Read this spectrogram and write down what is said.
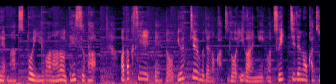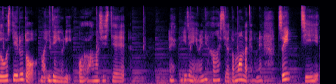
で、夏といえばなのですが、私、えっ、と、YouTube での活動以外に、まあ、Twitch での活動をしていると、まあ、以前よりお話しして、え、以前よりね、話してると思うんだけどね、Twitch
